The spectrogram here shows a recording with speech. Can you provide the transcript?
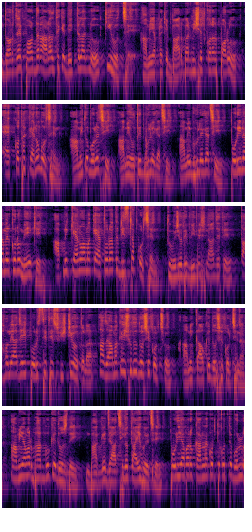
দরজায় পর্দার আড়াল থেকে দেখতে লাগল, কি হচ্ছে? আমি আপনাকে বারবার নিষেধ করার পরও এক কথা কেন বলছেন? আমি তো বলেছি, আমি অতীত ভুলে গেছি। আমি ভুলে গেছি পরিণামের কোনো মেয়েকে। আপনি কেন আমাকে এত রাতে ডিস্টার্ব করছেন? তুমি যদি বিদেশ না যেতে, তাহলে আজ এই পরিস্থিতির সৃষ্টি হতো না। আজ আমাকেই শুধু দোষে করছ। আমি কাউকে দোষে করছি না। আমি আমার ভাগ্যকে দোষ দেই। ভাগ্যে যা ছিল তাই হয়েছে। পরি আবারও কান্না করতে করতে বলল,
